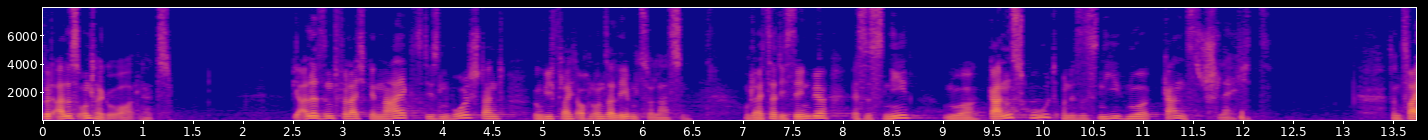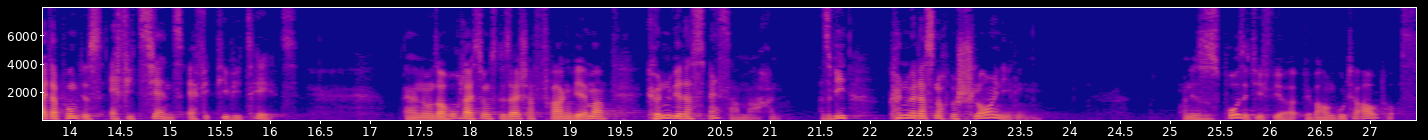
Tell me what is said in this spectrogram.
wird alles untergeordnet. Wir alle sind vielleicht geneigt, diesen Wohlstand irgendwie vielleicht auch in unser Leben zu lassen. Und gleichzeitig sehen wir, es ist nie nur ganz gut und es ist nie nur ganz schlecht. So ein zweiter Punkt ist Effizienz, Effektivität. In unserer Hochleistungsgesellschaft fragen wir immer, können wir das besser machen? Also wie können wir das noch beschleunigen? Und es ist positiv, wir, wir bauen gute Autos.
